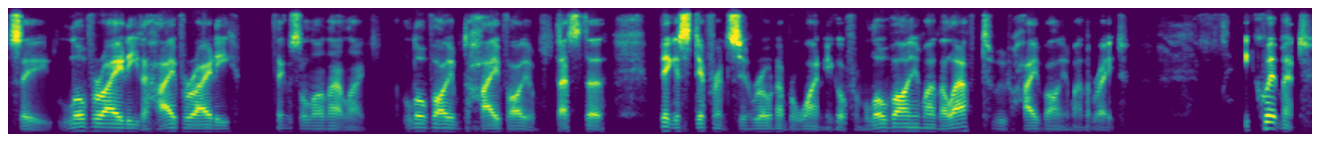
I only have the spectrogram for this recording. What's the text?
say low variety to high variety, things along that line. Low volume to high volume. That's the biggest difference in row number one. You go from low volume on the left to high volume on the right. Equipment.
